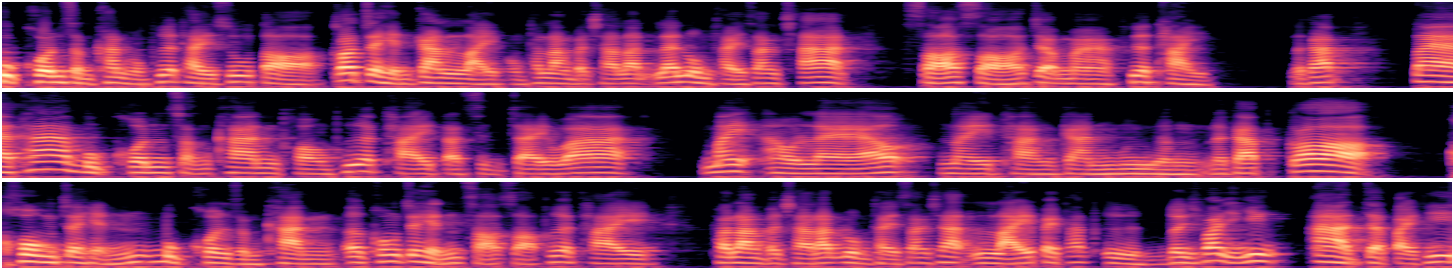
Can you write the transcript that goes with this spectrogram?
บุคคลสำคัญของเพื่อไทยสู้ต่อ ก็จะเห็นการไหลของพลังประชารัฐและรวมไทยสร้างชาติสอสอจะมาเพื่อไทยนะครับแต่ถ้าบุคคลสำคัญของเพื่อไทยตัดสินใจว่า ไม่เอาแล้วในทางการเมืองนะครับ ก็คงจะเห็นบุคคลสำคัญเออคงจะเห็นสสเพื่อไทย พลังประชารัฐรวมไทยสร้างชาติไหลไปพรรคอื่น โดยเฉพาะอย่างยิ่งอาจจะไปที่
